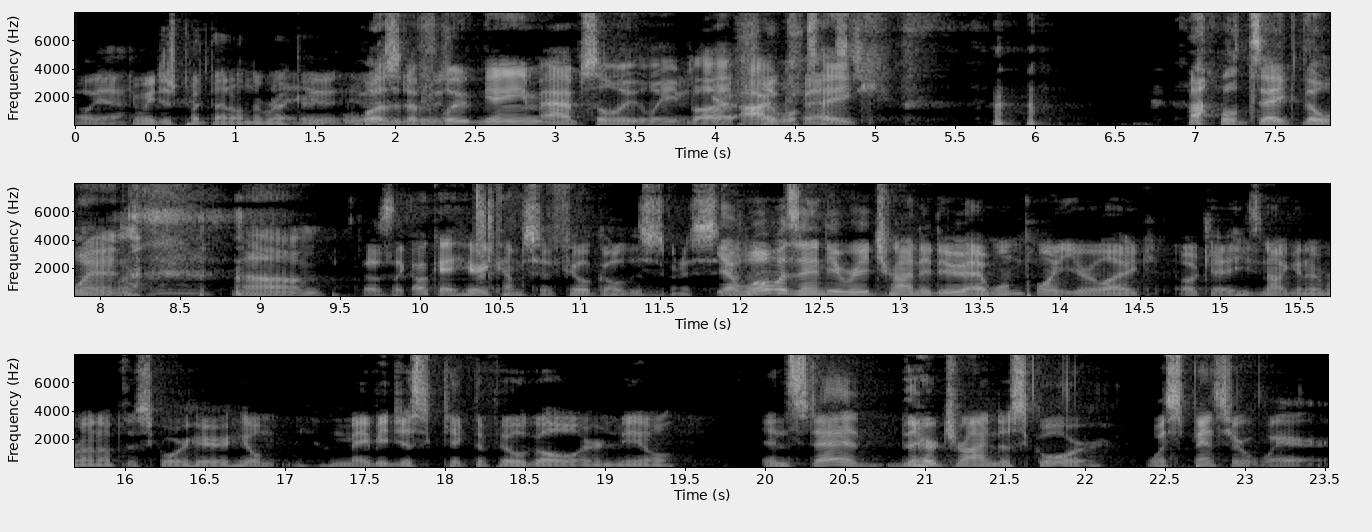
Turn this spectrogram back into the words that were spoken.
Oh yeah. Can we just put that on the record? it- it was, it a it was- fluke game? Absolutely, it was part but I will Fest. take. I will take the win. um, I was like, okay, here he comes to the field goal. This is going to seal yeah, what was Andy Reid trying to do? At one point, you're like, okay, he's not going to run up the score here. He'll maybe just kick the field goal or kneel. Instead, they're trying to score. was Spencer Ware?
